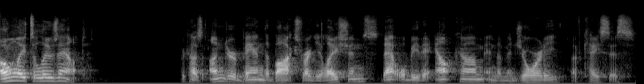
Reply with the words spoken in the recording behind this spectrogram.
only to lose out? Because under ban the box regulations, that will be the outcome in the majority of cases.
